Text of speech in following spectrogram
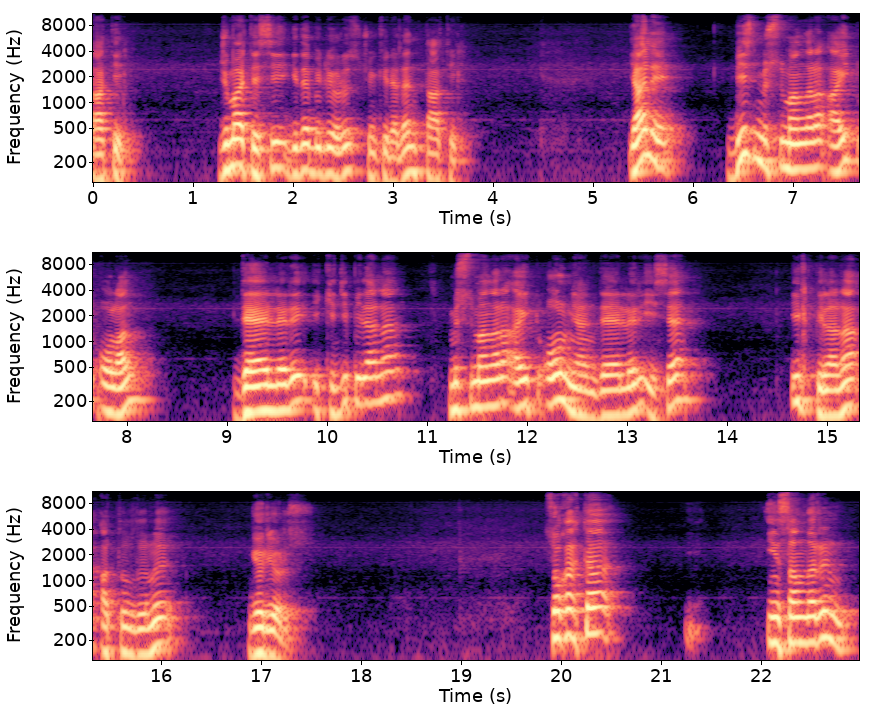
Tatil. Cumartesi gidebiliyoruz çünkü neden? Tatil. Yani biz Müslümanlara ait olan değerleri ikinci plana, Müslümanlara ait olmayan değerleri ise ilk plana atıldığını görüyoruz. Sokakta insanların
